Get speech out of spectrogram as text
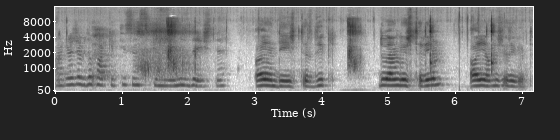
Arkadaşlar bir de fark ettiyseniz skinlerimiz değişti. Aynen değiştirdik. Dur ben göstereyim. Ay yanlış yere girdim.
